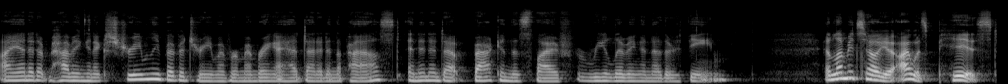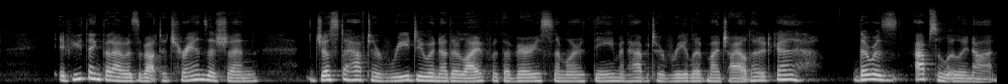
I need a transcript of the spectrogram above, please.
I ended up having an extremely vivid dream of remembering I had done it in the past and ended up back in this life reliving another theme. And let me tell you, I was pissed. If you think that I was about to transition just to have to redo another life with a very similar theme and have to relive my childhood again, there was absolutely not.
